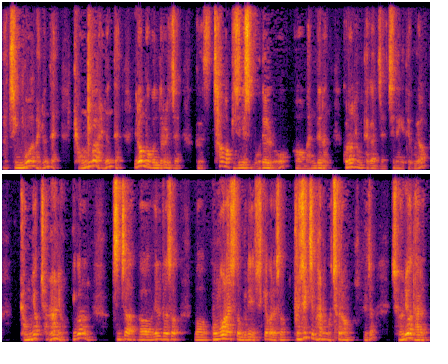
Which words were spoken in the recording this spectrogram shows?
아, 직무와 관련된 경험과 관련된 이런 부분들을 이제 그 창업 비즈니스 모델로 어, 만드는 그런 형태가 이제 진행이 되고요. 경력 전환형 이거는 진짜 어, 예를 들어서 뭐 공무원 하시던 분이 쉽게 말해서 분식집 하는 것처럼 그죠? 전혀 다른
